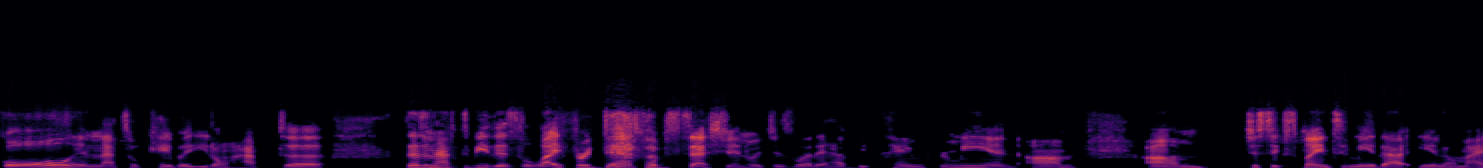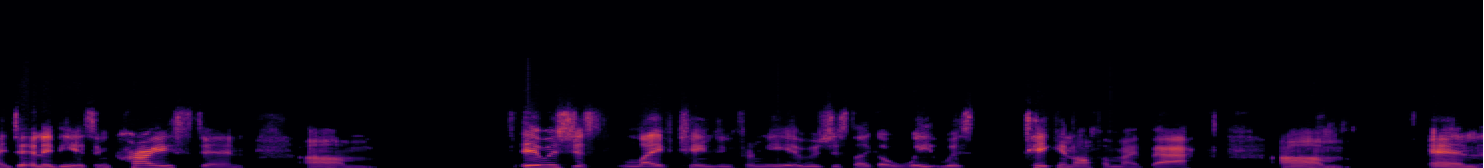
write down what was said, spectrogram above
goal, and that's okay, but you don't have to doesn't have to be this life or death obsession, which is what it had became for me. And um, um, just explained to me that you know my identity is in Christ, and um, it was just life changing for me. It was just like a weight was taken off of my back, um, and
